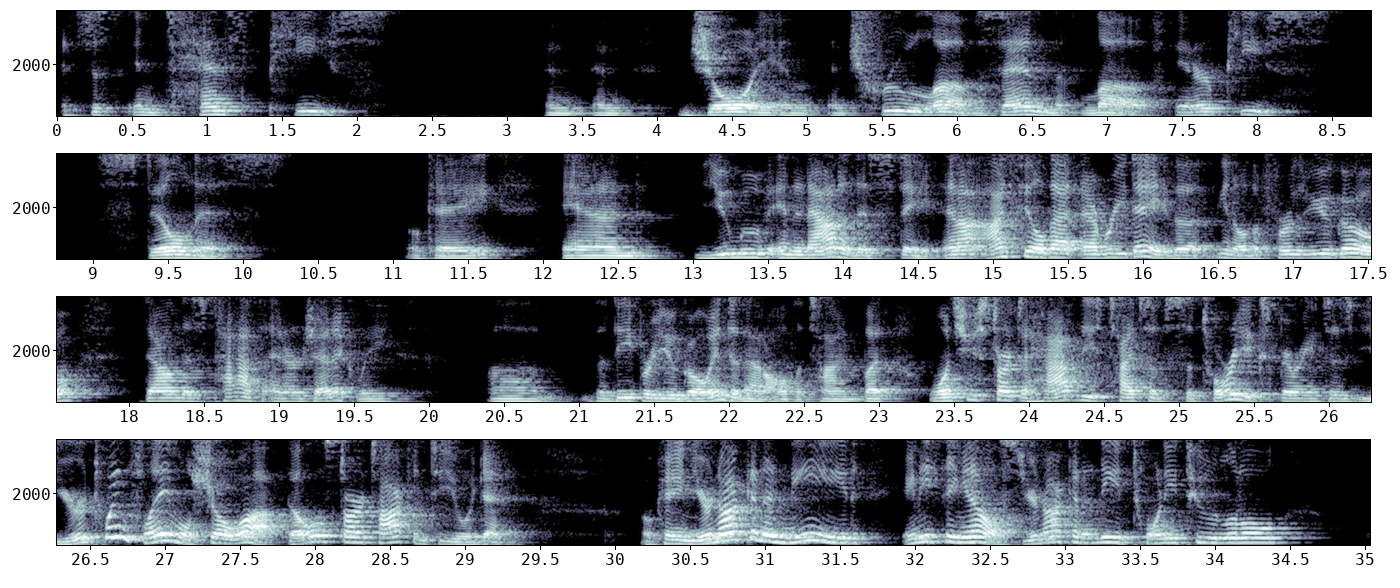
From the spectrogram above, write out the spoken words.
it's just intense peace and, and joy and, and true love, Zen love, inner peace, stillness, okay? And you move in and out of this state. And I, I feel that every day. The, you know, the further you go, down this path energetically, um, the deeper you go into that all the time. But once you start to have these types of Satori experiences, your twin flame will show up. They'll start talking to you again. Okay, and you're not going to need anything else. You're not going to need 22 little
